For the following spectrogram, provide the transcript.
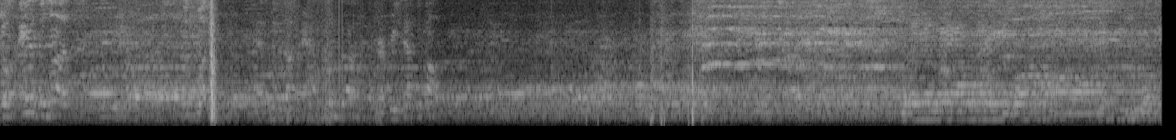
officials and the Lutz. But what has been done has been done. Referees have to ball.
